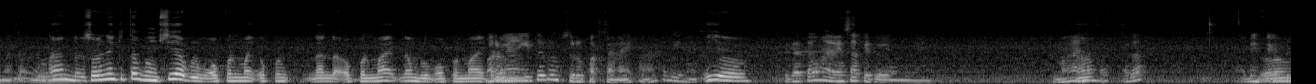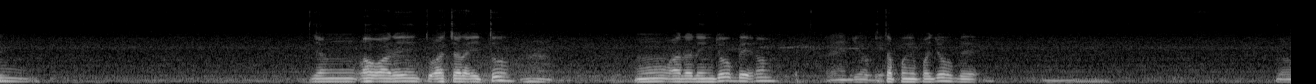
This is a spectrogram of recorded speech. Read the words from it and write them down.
masa dulu. Nanda soalnya kita belum siap belum open mic open nanda open mic dan belum open mic dan- yang itu dong suruh paksa naik kan? Apa gimana iyo kita tahu nggak ada yang sakit tuh yang cuma kan atau ada yang orang yang oh ada yang itu acara itu. Hmm. hmm, ada yang jobe no ada yang ya kita panggil pak jobe Hmm. yang,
